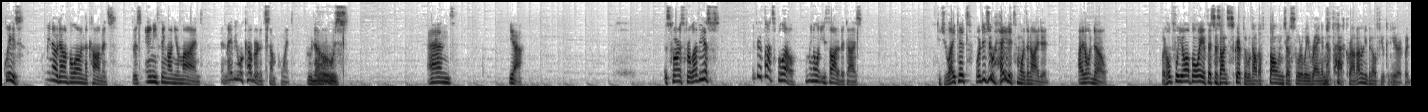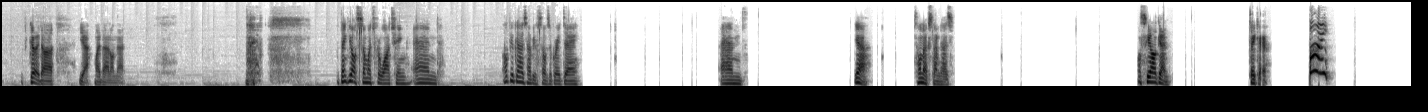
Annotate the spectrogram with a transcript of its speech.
please let me know down below in the comments. If there's anything on your mind, and maybe we'll cover it at some point. Who knows? And yeah. As far as for Levius, leave your thoughts below. Let me know what you thought of it, guys. Did you like it, or did you hate it more than I did? I don't know. But hopefully you all believe this is unscripted with how the phone just literally rang in the background. I don't even know if you could hear it, but if you could, uh, yeah, my bad on that. Thank you all so much for watching, and I hope you guys have yourselves a great day. And yeah, till next time, guys. I'll see y'all again. Take care.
